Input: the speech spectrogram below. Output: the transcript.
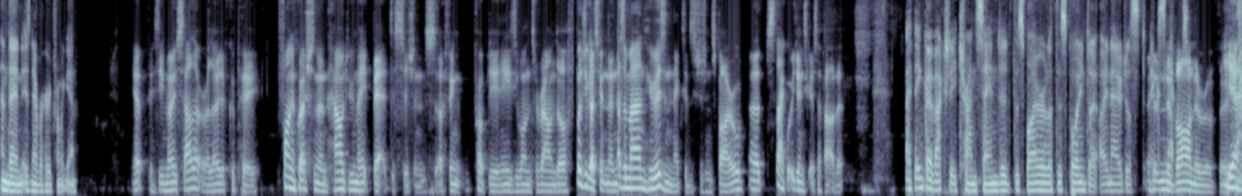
and then is never heard from again. Yep, is he Mo Salah or a load of Capoue? Final question then, how do we make better decisions? I think probably an easy one to round off. What do you guys think then? As a man who is in negative decision spiral, uh, Stag, what are you doing to get yourself out of it? I think I've actually transcended the spiral at this point. I, I now just accept. Nirvana of the Yeah,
